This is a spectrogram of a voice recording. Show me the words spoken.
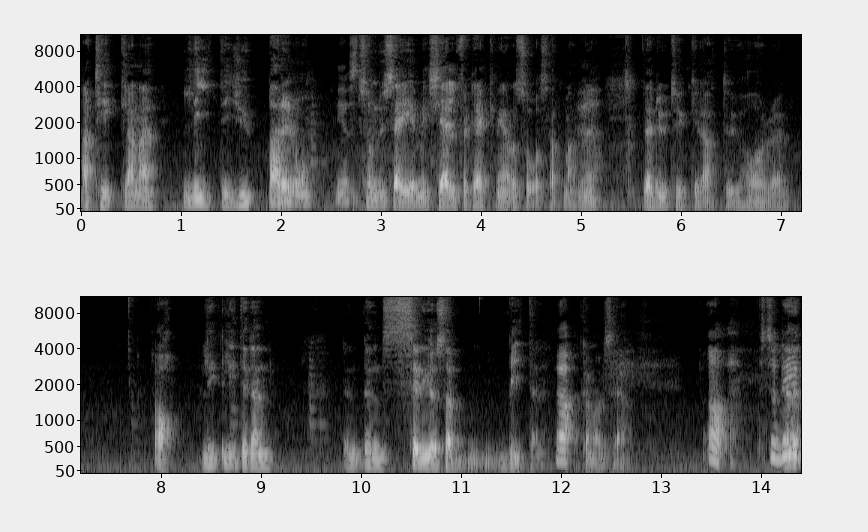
artiklarna lite djupare då. Mm. Som du säger med källförteckningar och så. så att man, eh, Där du tycker att du har, eh, ja, li, lite den, den, den seriösa biten. Ja. Kan man väl säga. Ja, så det, Eller?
